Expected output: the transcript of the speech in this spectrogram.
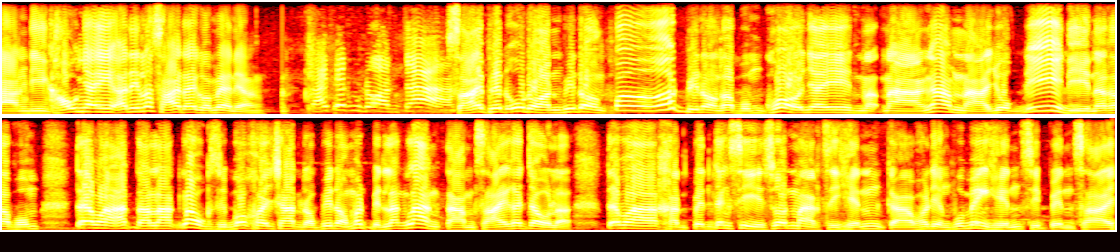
กลางดีเขาใหญ่อันนี้ละสายใดก่อนแม่เนี่ย สายเพชรอุดรจ้า สายเพชรอุดรพี่น้องเปิดพี่น้องครับผมข้อใหญ่หนางามหนายกดีดีนะครับผมแต่ว่าอัตลักษณ์เล่าสิบ่ค่อยชัดดอกพี่น้องมันเป็นล่างๆตามสายเขาเจ้าล่ะ แต่ว่าขันเป็นจังสี่ส่วนมากสิเห็นกับพอเลี้ยงผู้แม่งเห็นสิเป็นสาย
